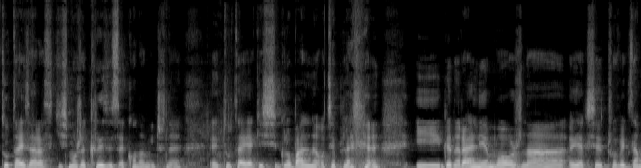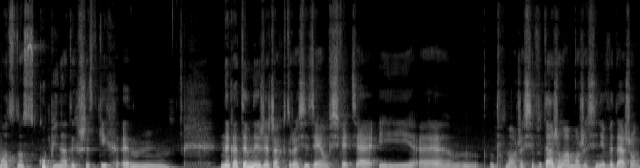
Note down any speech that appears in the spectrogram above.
tutaj zaraz jakiś może kryzys ekonomiczny, y, tutaj jakieś globalne ocieplenie i generalnie można, jak się człowiek za mocno skupi na tych wszystkich negatywnych rzeczach, które się dzieją w świecie i może się wydarzą, a może się nie wydarzą,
